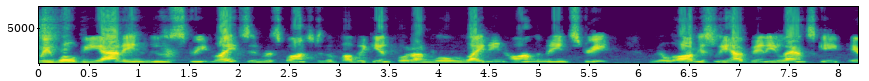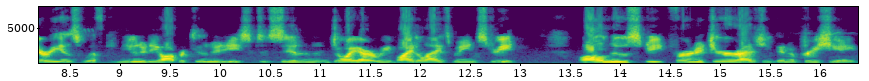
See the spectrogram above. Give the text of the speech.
We will be adding new street lights in response to the public input on low lighting on the main street. We'll obviously have many landscape areas with community opportunities to sit and enjoy our revitalized main street. All new street furniture, as you can appreciate.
